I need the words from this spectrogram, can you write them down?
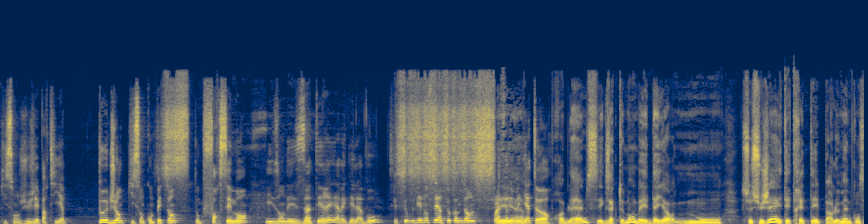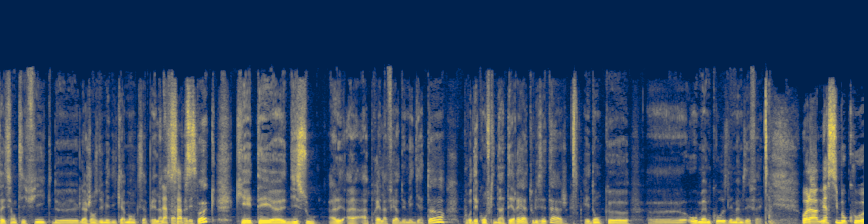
qui sont jugés partis peu de gens qui sont compétents, donc forcément, ils ont des intérêts avec les labos. C'est ce que vous dénoncez un peu comme dans l'affaire du Mediator. Problème, c'est exactement. Mais d'ailleurs, ce sujet a été traité par le même conseil scientifique de l'agence du médicament qui s'appelait l'AFSAP à l'époque, qui a été euh, dissous après l'affaire du Mediator pour des conflits d'intérêts à tous les étages. Et donc, euh, euh, aux mêmes causes, les mêmes effets. Voilà, merci beaucoup,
